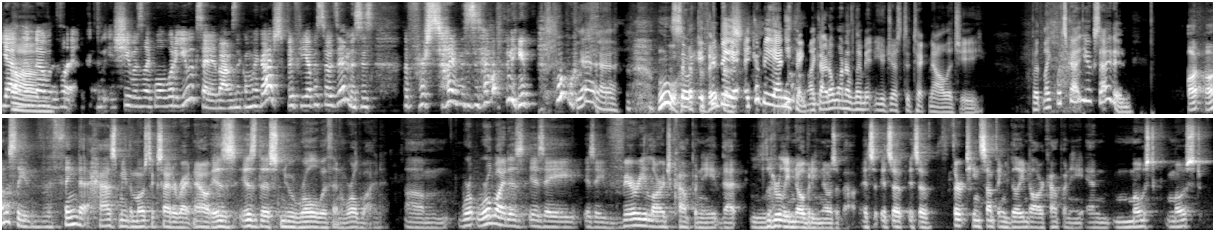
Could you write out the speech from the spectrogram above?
Yeah, Linda um, was like, she was like, "Well, what are you excited about?" I was like, "Oh my gosh, fifty episodes in, this is the first time this is happening." Ooh. Yeah. Ooh, so it could be it could be anything. Like I don't want to limit you just to technology, but like, what's got you excited? Honestly, the thing that has me the most excited right now is is this new role within Worldwide. Um, Worldwide is is a is a very large company that literally nobody knows about. It's it's a it's a thirteen something billion dollar company, and most most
